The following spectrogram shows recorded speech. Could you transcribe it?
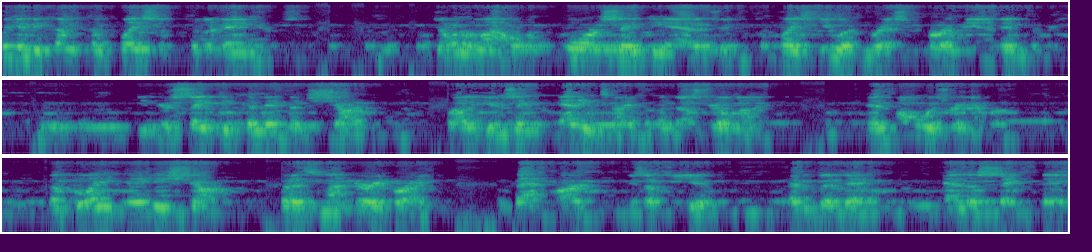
we can become complacent to their dangers. Don't allow a poor safety attitude to place you at risk for a hand injury. Keep your safety commitment sharp while using any type of industrial knife. And always remember, the blade may be sharp, but it's not very bright. That part is up to you. Have a good day and a safe day.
